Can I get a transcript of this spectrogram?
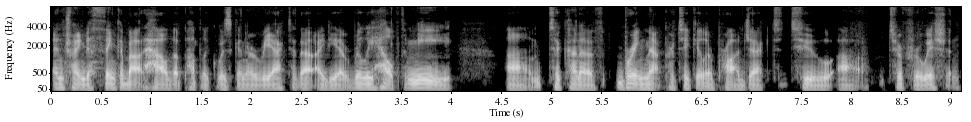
and trying to think about how the public was going to react to that idea really helped me um, to kind of bring that particular project to uh, to fruition.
